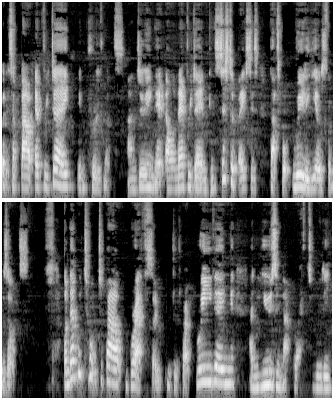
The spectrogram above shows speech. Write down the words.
But it's about everyday improvements and doing it on an everyday and consistent basis. That's what really yields the results. And then we talked about breath. So we talked about breathing and using that breath to really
